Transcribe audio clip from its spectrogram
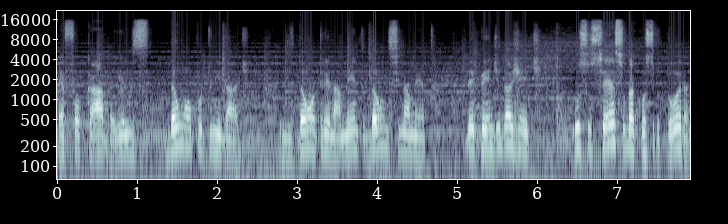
é focada, eles dão a oportunidade, eles dão o treinamento, dão o ensinamento, depende da gente. O sucesso da construtora,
